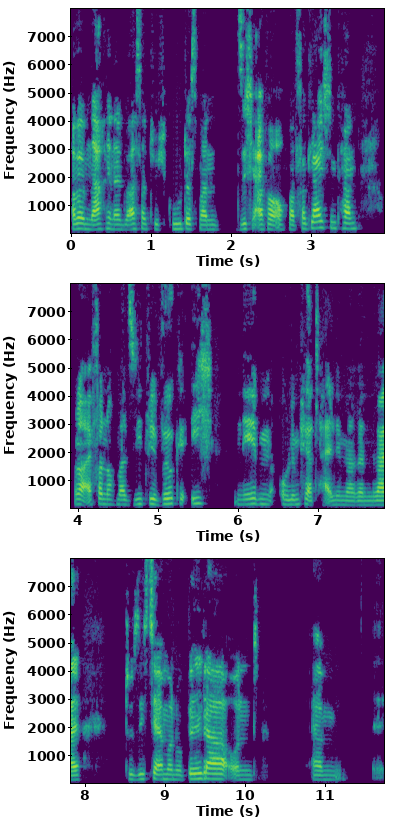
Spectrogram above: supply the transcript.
Aber im Nachhinein war es natürlich gut, dass man sich einfach auch mal vergleichen kann und einfach nochmal sieht, wie wirke ich neben Olympiateilnehmerinnen, weil du siehst ja immer nur Bilder und ähm, äh,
